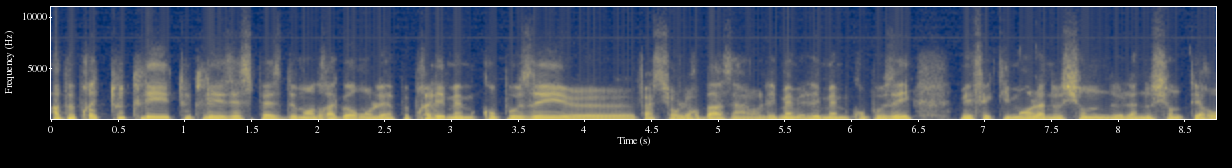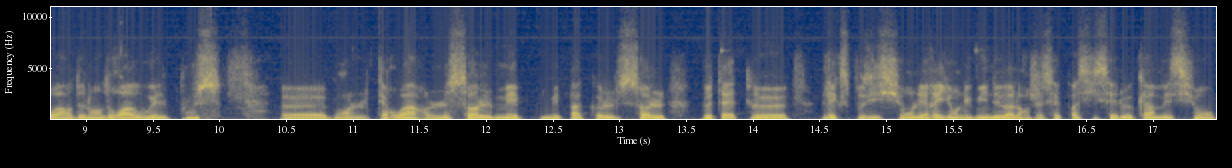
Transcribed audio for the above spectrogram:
à peu près toutes les toutes les espèces de mandragore ont à peu près les mêmes composés, euh, enfin sur leur base, hein, les mêmes les mêmes composés. Mais effectivement, la notion de la notion de terroir, de l'endroit où elle pousse, euh, bon, le terroir, le sol, mais mais pas que le sol. Peut-être l'exposition, les rayons lumineux. Alors, je ne sais pas si c'est le cas, mais si on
